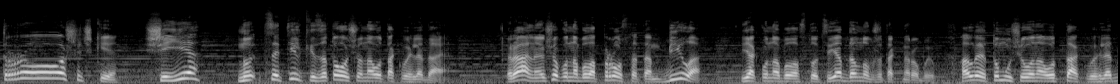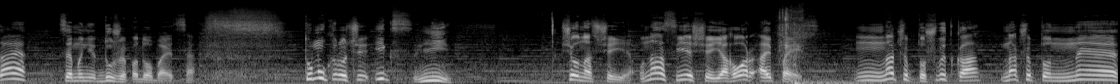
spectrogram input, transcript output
трошечки ще є, але це тільки за того, що вона отак виглядає. Реально, якщо б вона була просто там біла, як вона була в стоці, я б давно вже так не робив. Але тому, що вона отак виглядає, це мені дуже подобається. Тому, коротше, X ні. Що у нас ще є? У нас є ще Jaguar I-Pace. Начебто швидка, начебто не,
